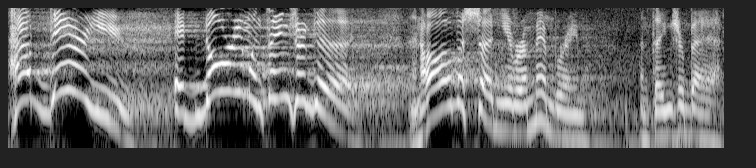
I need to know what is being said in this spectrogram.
How dare you ignore him when things are good, and all of a sudden you remember him when things are bad.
